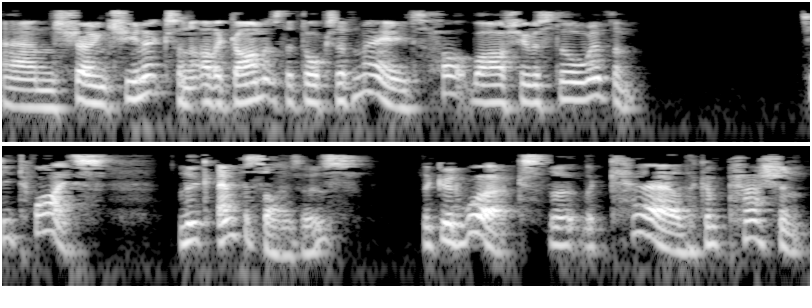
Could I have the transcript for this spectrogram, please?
and showing tunics and other garments that Dorcas had made while she was still with them. See, twice Luke emphasizes the good works, the, the care, the compassion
